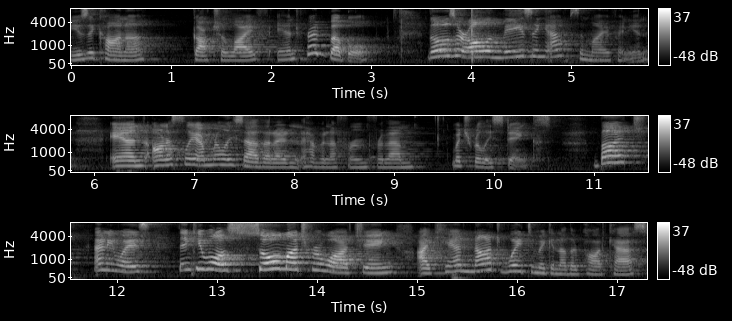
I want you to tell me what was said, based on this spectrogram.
Musicana, Gacha Life, and Redbubble. Those are all amazing apps in my opinion. And honestly, I'm really sad that I didn't have enough room for them, which really stinks. But anyways, thank you all so much for watching. I cannot wait to make another podcast,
